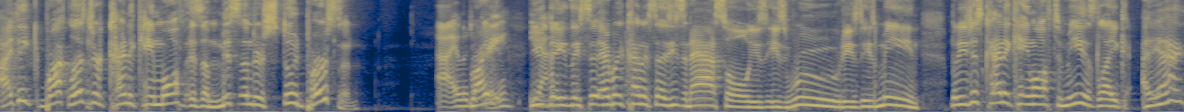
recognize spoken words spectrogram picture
I think Brock Lesnar kind of came off as a misunderstood person, I would right? agree. He- Yeah. they they said everybody kind of says he's an asshole. He's he's rude. He's he's mean. But he just kind of came off to me as like, yeah,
